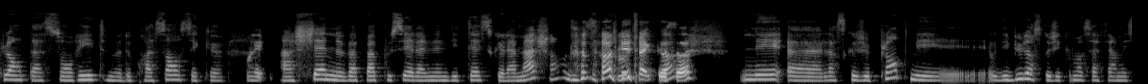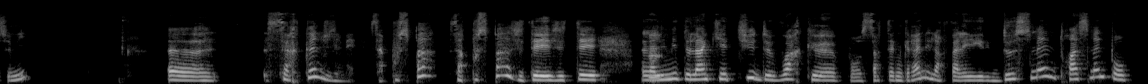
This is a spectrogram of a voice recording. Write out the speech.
plante a son rythme de croissance et que un chêne ne va pas pousser à la même vitesse que la mâche, hein, on est d'accord. Mais euh, lorsque je plante, mais au début, lorsque j'ai commencé à faire mes semis, euh, certaines, je disais mais ça pousse pas, ça pousse pas. J'étais, j'étais à la limite de l'inquiétude de voir que pour certaines graines, il leur fallait deux semaines, trois semaines pour,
